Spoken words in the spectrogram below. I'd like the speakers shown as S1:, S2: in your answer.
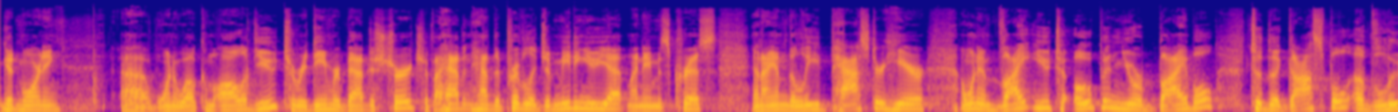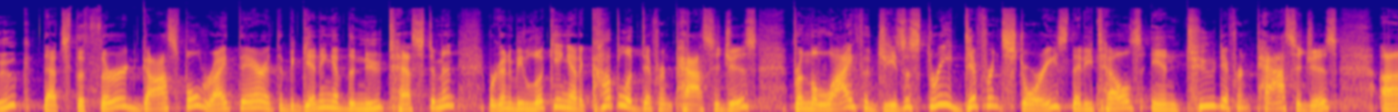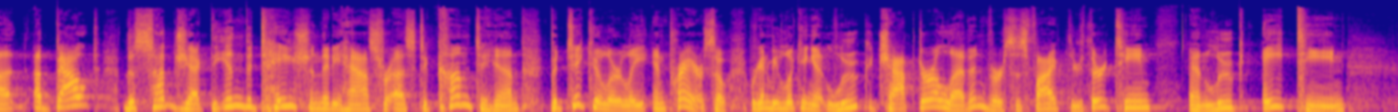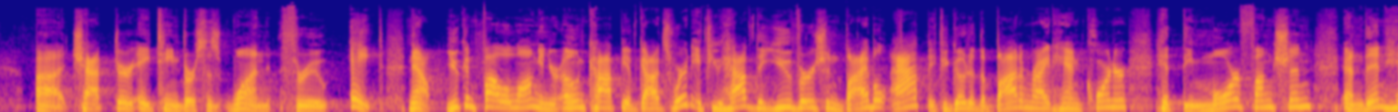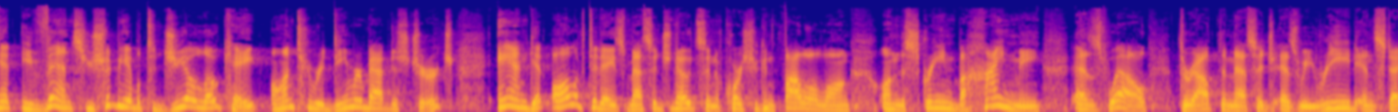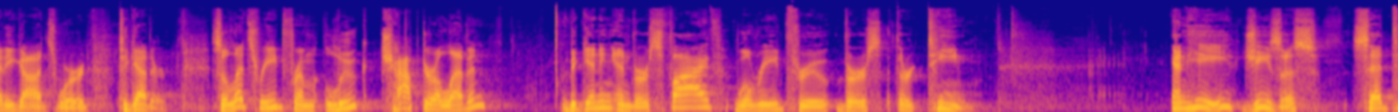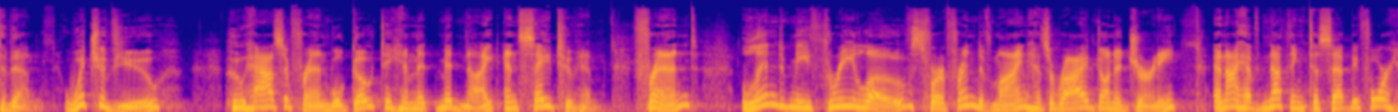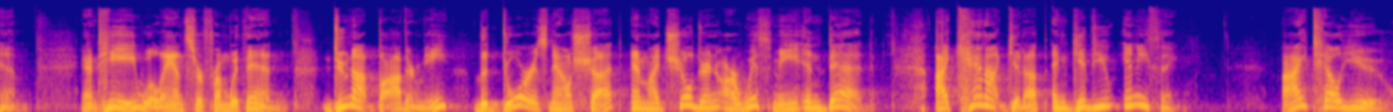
S1: Good morning. I uh, want to welcome all of you to Redeemer Baptist Church. If I haven't had the privilege of meeting you yet, my name is Chris, and I am the lead pastor here. I want to invite you to open your Bible to the Gospel of Luke. That's the third Gospel right there at the beginning of the New Testament. We're going to be looking at a couple of different passages from the life of Jesus, three different stories that he tells in two different passages uh, about the subject, the invitation that he has for us to come to him, particularly in prayer. So we're going to be looking at Luke chapter 11, verses 5 through 13, and Luke 18, uh, chapter 18, verses 1 through 8. Now, you can follow along in your own copy of God's Word. If you have the YouVersion Bible app, if you go to the bottom right hand corner, hit the More function, and then hit Events, you should be able to geolocate onto Redeemer Baptist Church and get all of today's message notes. And of course, you can follow along on the screen behind me as well throughout the message as we read and study God's Word together. So let's read from Luke chapter 11, beginning in verse 5. We'll read through verse 13. And he, Jesus, said to them, Which of you who has a friend will go to him at midnight and say to him, Friend, lend me three loaves, for a friend of mine has arrived on a journey, and I have nothing to set before him. And he will answer from within Do not bother me. The door is now shut, and my children are with me in bed. I cannot get up and give you anything. I tell you,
